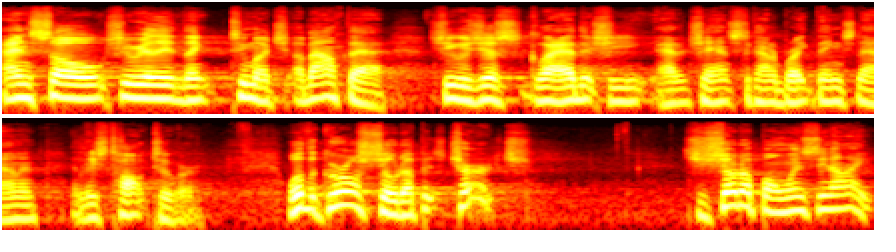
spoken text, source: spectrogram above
And so she really didn't think too much about that. She was just glad that she had a chance to kind of break things down and at least talk to her. Well, the girl showed up at church. She showed up on Wednesday night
